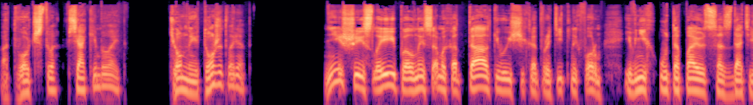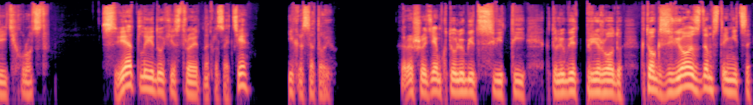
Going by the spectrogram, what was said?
А творчество всяким бывает. Темные тоже творят. Низшие слои полны самых отталкивающих отвратительных форм, и в них утопают создатели этих родств. Светлые духи строят на красоте и красотою. Хорошо тем, кто любит цветы, кто любит природу, кто к звездам стремится,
